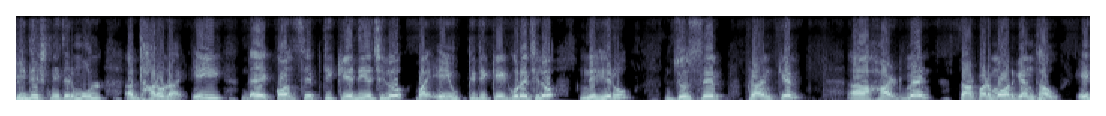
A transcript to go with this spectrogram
বিদেশ নীতির মূল ধারণা। এই কনসেপ্টটি কে দিয়েছিল বা এই উক্তিটি কে করেছিল? নেহেরু, জোসেফ ফ্রাঙ্কেল হার্টম্যান, তারপর মর্গ্যান থাউ। এই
